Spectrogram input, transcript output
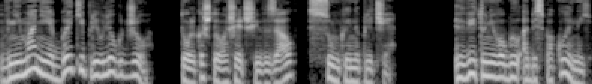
Внимание Бекки привлек Джо, только что вошедший в зал с сумкой на плече. Вид у него был обеспокоенный,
